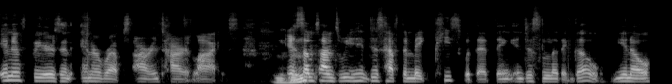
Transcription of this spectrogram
interferes and interrupts our entire lives and Mhm. sometimes we just have to make peace with that thing and just let it go you know?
